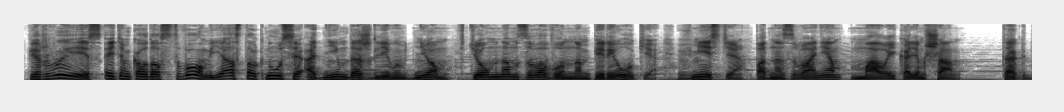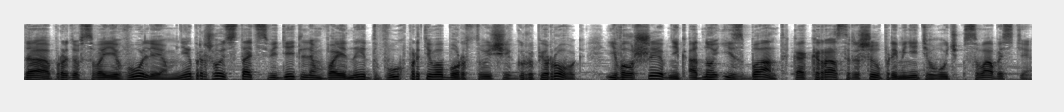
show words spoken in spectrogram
Впервые с этим колдовством я столкнулся одним дождливым днем в темном зловонном переулке, в месте под названием Малый Калимшан. Тогда, против своей воли, мне пришлось стать свидетелем войны двух противоборствующих группировок, и волшебник одной из банд как раз решил применить луч слабости.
